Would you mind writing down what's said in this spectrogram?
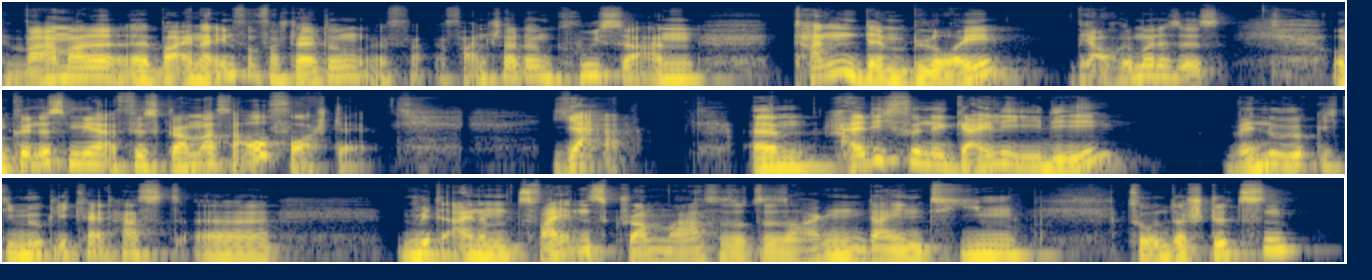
War mal äh, bei einer Infoveranstaltung, äh, Veranstaltung, Grüße an Tandembloy, wer auch immer das ist, und könnte es mir für Scrum Master auch vorstellen. Ja, ähm, halte ich für eine geile Idee, wenn du wirklich die Möglichkeit hast, äh, mit einem zweiten Scrum Master sozusagen dein Team zu unterstützen.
